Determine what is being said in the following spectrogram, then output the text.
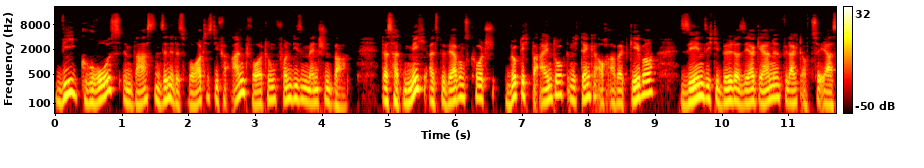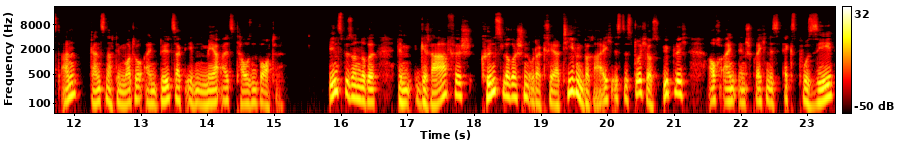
wie groß im wahrsten Sinne des Wortes die Verantwortung von diesen Menschen war. Das hat mich als Bewerbungscoach wirklich beeindruckt und ich denke auch Arbeitgeber sehen sich die Bilder sehr gerne vielleicht auch zuerst an, ganz nach dem Motto, ein Bild sagt eben mehr als tausend Worte. Insbesondere im grafisch-künstlerischen oder kreativen Bereich ist es durchaus üblich, auch ein entsprechendes Exposé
